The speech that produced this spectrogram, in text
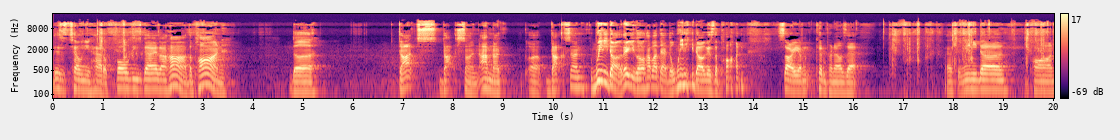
This is telling you how to fold these guys. Uh-huh. The pawn. The dots dachshund. I'm not uh dachshund. Weenie dog. There you go. How about that? The weenie dog is the pawn. Sorry, I couldn't pronounce that. That's the weenie dog pawn.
